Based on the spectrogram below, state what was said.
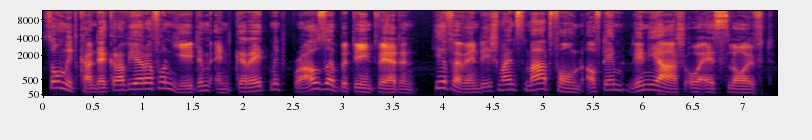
Somit kann der Gravierer von jedem Endgerät mit Browser bedient werden, hier verwende ich mein Smartphone, auf dem Lineage OS läuft.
